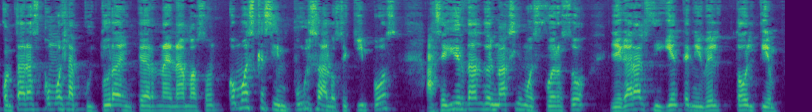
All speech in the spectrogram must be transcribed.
contaras cómo es la cultura interna en Amazon, cómo es que se impulsa a los equipos a seguir dando el máximo esfuerzo, llegar al siguiente nivel todo el tiempo.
